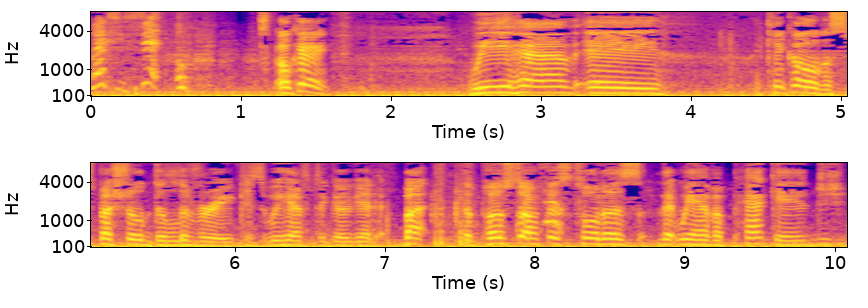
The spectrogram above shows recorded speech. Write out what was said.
Lexi, sit. Oh. Okay, we have a, I can't call it a special delivery because we have to go get it. But the post office told us that we have a package.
